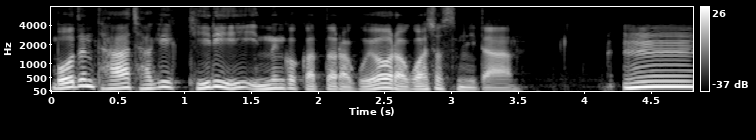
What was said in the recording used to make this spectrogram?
뭐든 다 자기 길이 있는 것 같더라고요. 라고 하셨습니다. 음,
